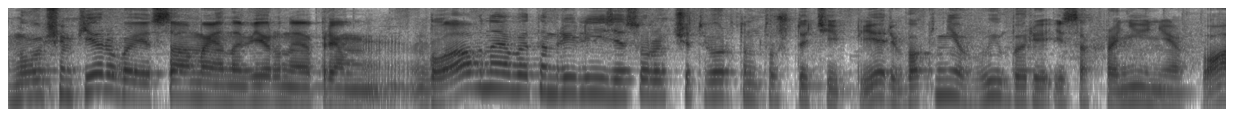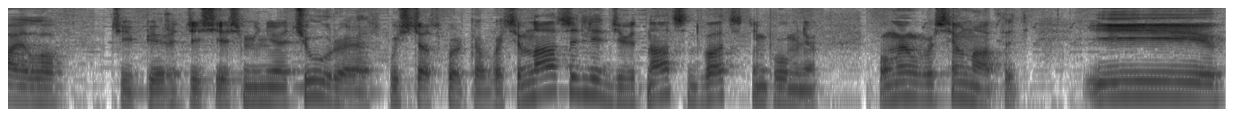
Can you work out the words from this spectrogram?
Ну, в общем, первое и самое, наверное, прям главное в этом релизе 44-м, то что теперь в окне выборе и сохранения файлов Теперь здесь есть миниатюры. Спустя сколько? 18 лет, 19, 20, не помню. По-моему, 18. И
